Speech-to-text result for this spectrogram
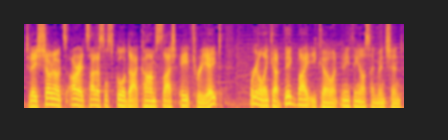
Today's show notes are at sidehustleschool.com slash 838. We're going to link up Big Bite Eco and anything else I mentioned.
